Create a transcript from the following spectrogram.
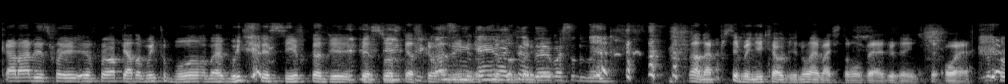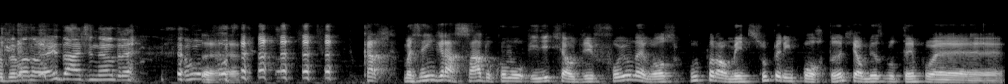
Caralho, isso foi, foi uma piada muito boa, mas muito específica de pessoas e- que e assistiam quase anime ninguém vai entender, 2000. mas tudo bem. Não, não é possível. Nick Aldi não é mais tão velho, gente. Ou é? o problema não é a idade, né, André? É o. É. Cara, mas é engraçado como Initial D foi um negócio culturalmente super importante e ao mesmo tempo é,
